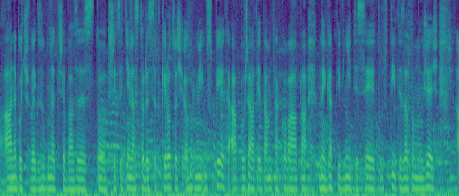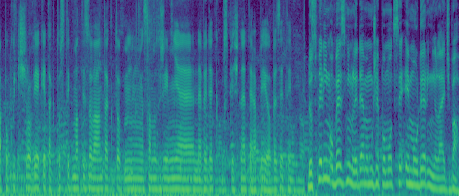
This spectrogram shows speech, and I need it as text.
a nebo člověk zhubne třeba ze 130 na 110 kg, což je ohromný úspěch a pořád je tam taková ta negativní, ty si tlustý, ty za to můžeš. A pokud člověk je takto stigmatizován, tak to mm, samozřejmě nevede k úspěšné terapii obezity. Dospělým obézním lidem může pomoci i moderní léčba,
